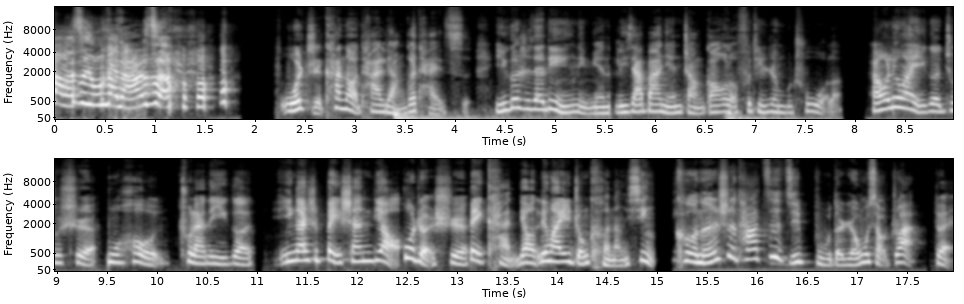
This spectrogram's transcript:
爸爸最勇敢的儿子。我只看到他两个台词，一个是在电影里面离家八年长高了，父亲认不出我了，然后另外一个就是幕后出来的一个。应该是被删掉，或者是被砍掉。另外一种可能性，可能是他自己补的人物小传。对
